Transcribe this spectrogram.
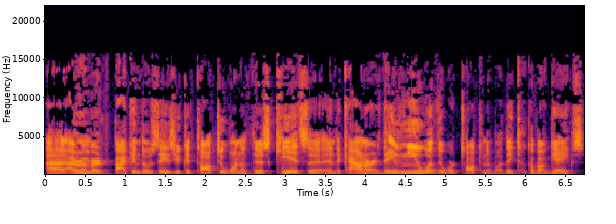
Uh, I remember back in those days, you could could talk to one of those kids uh, in the counter. They knew what they were talking about. They talk about games.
